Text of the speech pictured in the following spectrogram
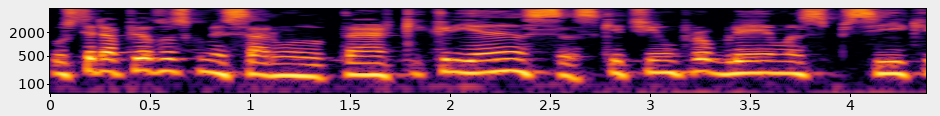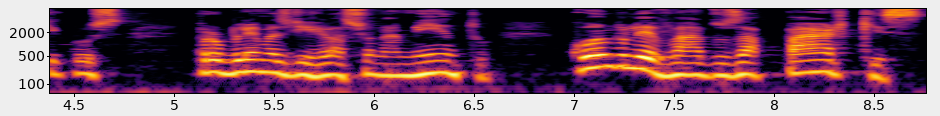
os terapeutas começaram a notar que crianças que tinham problemas psíquicos, problemas de relacionamento, quando levados a parques,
